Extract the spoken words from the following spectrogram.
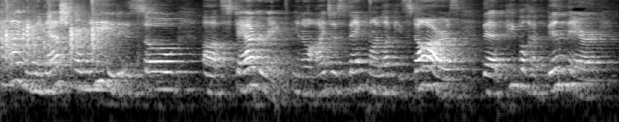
time, when the national need is so uh, staggering, you know, I just thank my lucky stars that people have been there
